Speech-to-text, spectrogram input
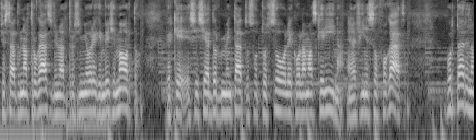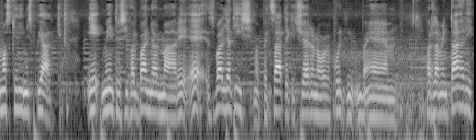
C'è stato un altro caso di un altro signore che invece è morto perché si, si è addormentato sotto il sole con la mascherina e alla fine è soffocato portare la mascherina in spiaggia e mentre si fa il bagno al mare è sbagliatissimo e pensate che c'erano alcuni eh, parlamentari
